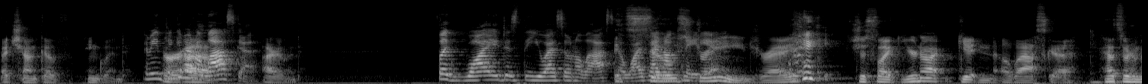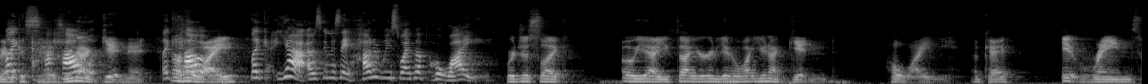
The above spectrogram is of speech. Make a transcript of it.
a chunk of England. I mean, think Or, about uh, Alaska. Ireland. Like, why does the U.S. own Alaska? It's why is so that not Canadian? strange, right? Like, It's just like you're not getting Alaska. That's what America Like, says. how- you're not getting it. like or how? Hawaii. Like, yeah, I was gonna say, how did we swipe up Hawaii We're just like, oh yeah, you thought you were gonna get Hawaii. You're not getting Hawaii. Okay, it rains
